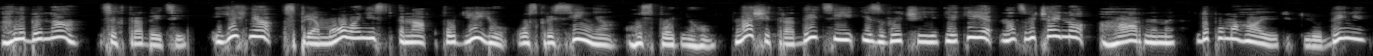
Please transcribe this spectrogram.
глибина цих традицій, їхня спрямованість на подію Воскресіння Господнього. Наші традиції і звичаї, які є надзвичайно гарними, допомагають людині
